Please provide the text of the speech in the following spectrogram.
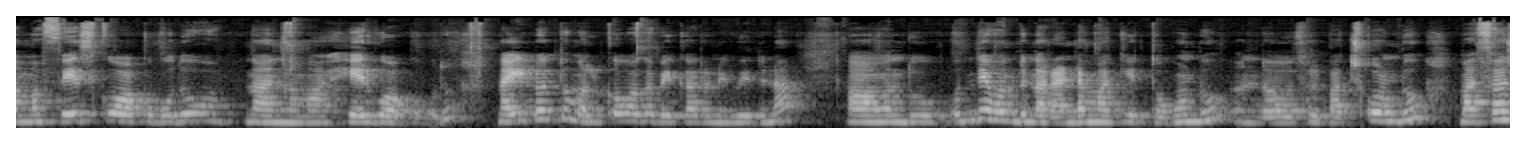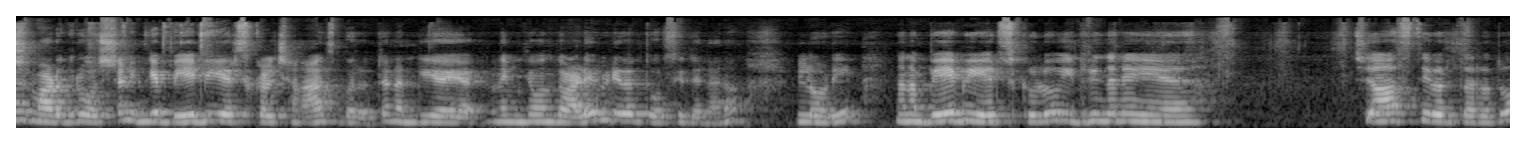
ನಮ್ಮ ಫೇಸ್ಗೂ ಹಾಕೋಬೋದು ನಾನು ನಮ್ಮ ಹೇರ್ಗೂ ಹಾಕೋಬೋದು. ನೈಟ್ ಹೊತ್ತು ಮಲ್ಕೋವಾಗ ಬೇಕಾದ್ರೆ ನೀವು ಇದನ್ನು ಒಂದು, ಒಂದೇ ಒಂದನ್ನು ರ್ಯಾಂಡಮ್ ಆಗಿ ತೊಗೊಂಡು, ಒಂದು ಸ್ವಲ್ಪ ಹಚ್ಕೊಂಡು ಮಸಾಜ್ ಮಾಡಿದ್ರು ಅಷ್ಟೇ ನಿಮಗೆ ಬೇಬಿ ಏರ್ಸ್ಗಳು ಚೆನ್ನಾಗಿ ಬರುತ್ತೆ. ನನಗೆ, ನಿಮಗೆ ಒಂದು ಹಳೆ ವಿಡಿಯೋದಲ್ಲಿ ತೋರಿಸಿದ್ದೆ ನಾನು. ನೋಡಿ, ನನ್ನ ಬೇಬಿ ಏರ್ಸ್ಗಳು ಇದರಿಂದನೇ ಜಾಸ್ತಿ ಬರ್ತಾ ಇರೋದು.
